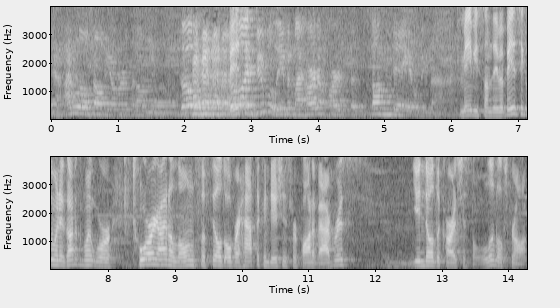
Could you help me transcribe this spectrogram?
Yeah, I'm a little salty over it, but I'll deal with it. Though, though I do believe in my heart of hearts that someday it'll be back. maybe someday, but basically when it got to the point where Tour Guide alone fulfilled over half the conditions for Pot of Avarice, mm-hmm. you know the card card's just a little strong.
